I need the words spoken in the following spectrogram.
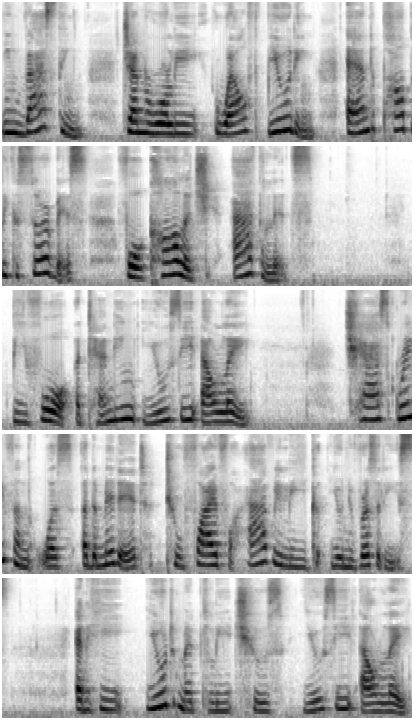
investing, generally wealth building, and public service for college athletes. Before attending UCLA, Chase Griffin was admitted to five Ivy League universities, and he ultimately chose UCLA.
